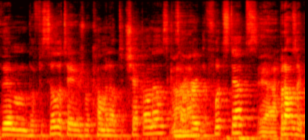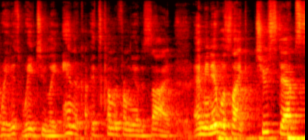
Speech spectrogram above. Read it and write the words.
them the facilitators were coming up to check on us because I Uh-huh. heard the footsteps. Yeah. But I was like, wait, it's way too late, and they're, co- it's coming from the other side. I mean, it was like two steps,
